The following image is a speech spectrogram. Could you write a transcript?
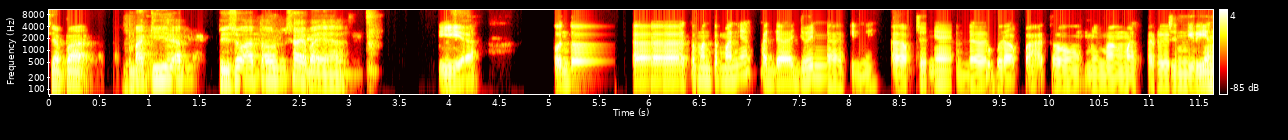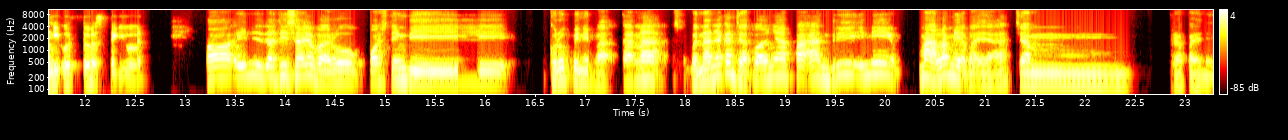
Siap, Pak. Pagi besok atau lusa ya, Pak, ya? Iya. Untuk, eee, teman-temannya pada join nggak ini? Eee, maksudnya ada beberapa atau memang Mas Aryo sendiri yang diutus gimana? Oh, ini tadi saya baru posting di grup ini, Pak. Karena sebenarnya kan jadwalnya Pak Andri ini malam ya, Pak, ya? Jam berapa ini?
